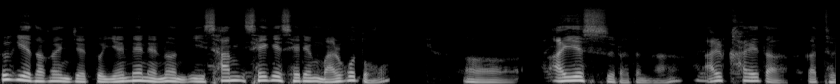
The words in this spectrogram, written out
거기에다가 이제 또 예멘에는 이 삼, 세계 세력 말고도 어, IS라든가 알카에다 같은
